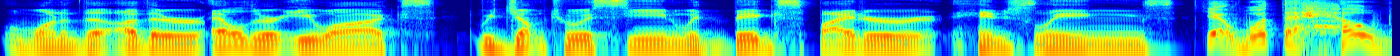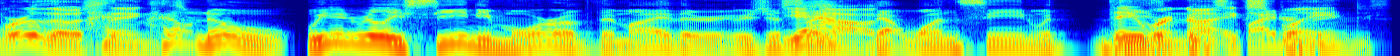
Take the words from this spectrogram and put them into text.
one of the other elder Ewoks. we jump to a scene with big spider hingelings. Yeah, what the hell were those I- things? I, don't know. We didn't really see any more of them either. It was just Yeah. like that one scene with They were not explained. things.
